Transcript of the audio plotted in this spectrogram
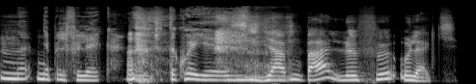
Не не пельфелек. Что такое есть? Il n'y a pas le feu au lac.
